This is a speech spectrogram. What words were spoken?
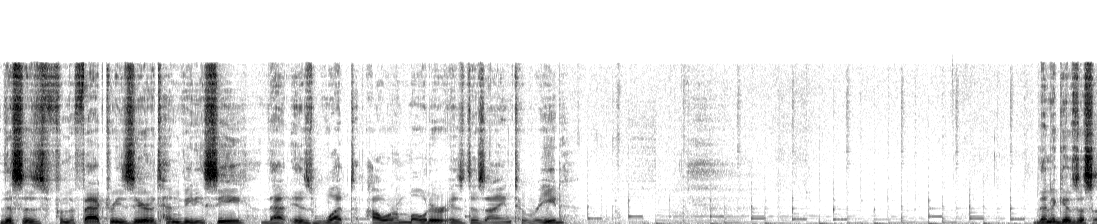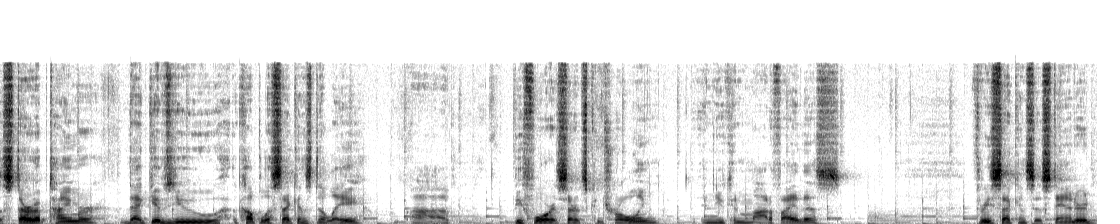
this is from the factory 0 to 10 VDC. That is what our motor is designed to read. Then it gives us a startup timer that gives you a couple of seconds delay uh, before it starts controlling and you can modify this. Three seconds is standard.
